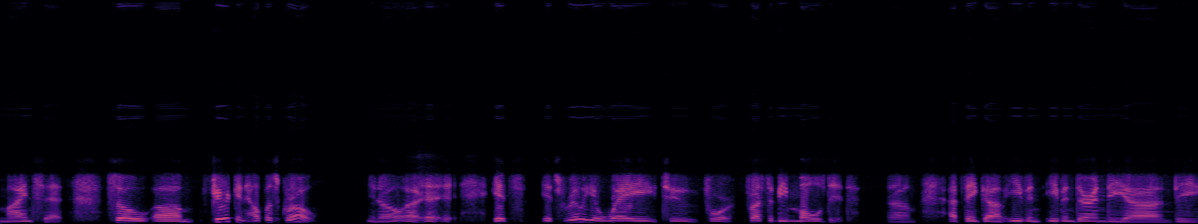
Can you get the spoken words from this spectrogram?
mindset. So um, fear can help us grow. You know, uh, it, it's it's really a way to for for us to be molded. Um, I think um, even even during the uh, the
